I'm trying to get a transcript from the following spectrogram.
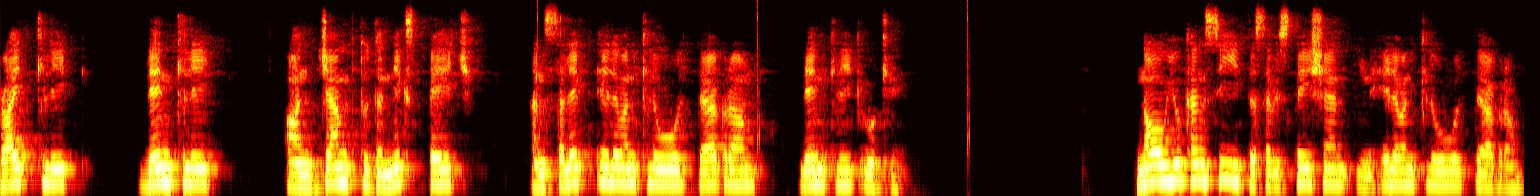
right click, then click on jump to the next page and select 11 kilovolt diagram then click OK. Now you can see the substation in 11 kilovolt diagram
